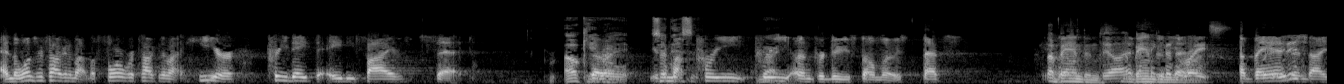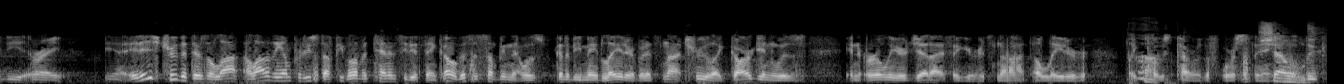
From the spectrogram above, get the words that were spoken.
And the ones we're talking about, the four we're talking about here, predate the '85 set. Okay, So right. you're So talking this, about pre pre unproduced almost. That's abandoned. Yeah, I think abandoned. that's right. abandoned It is- idea, right? Yeah, it is true that there's a lot, a lot of the unproduced stuff. People have a tendency to think, oh, this is something that was going to be made later, but it's not true. Like Gargan was an earlier Jedi figure. It's not a later, like post Power of the Force thing. Shelved. Luke,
